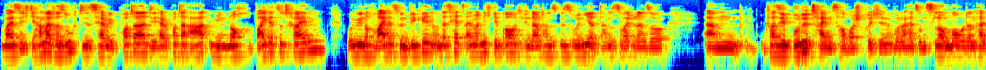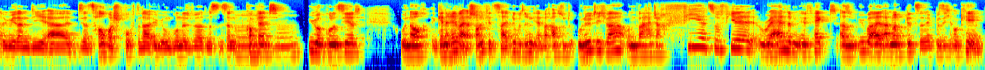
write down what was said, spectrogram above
weiß nicht, die haben halt versucht, dieses Harry Potter, die Harry Potter Art irgendwie noch weiter zu treiben und irgendwie noch weiter zu entwickeln. Und das hätte es einfach nicht gebraucht. Ich finde, damit haben sie es ein bisschen ruiniert. Da haben sie zum Beispiel dann so ähm, quasi Bullet Time Zaubersprüche, wo dann halt so ein Slow-Mo dann halt irgendwie dann die, äh, dieser Zauberspruch dann da irgendwie umrundet wird. Und das ist dann Mhm, komplett mhm. überproduziert. Und auch generell war erstaunlich viel Zeitlupe drin, die einfach absolut unnötig war und war einfach viel zu viel random Effekt, also überall einfach Blitze. Da denkt man sich, okay,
